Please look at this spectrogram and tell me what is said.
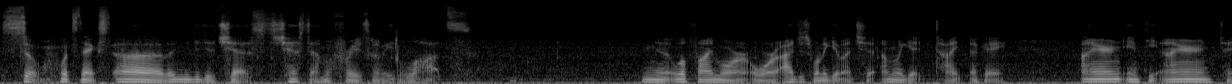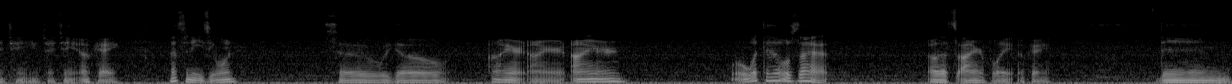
so what's next? Uh, they need to do the chest. Chest, I'm afraid it's gonna be lots. Yeah, we'll find more. Or I just want to get my chest. I'm gonna get tight. Okay, iron, empty iron, titanium, titanium. Okay, that's an easy one. So we go iron, iron, iron. Well, what the hell was that? Oh, that's iron plate. Okay. Then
